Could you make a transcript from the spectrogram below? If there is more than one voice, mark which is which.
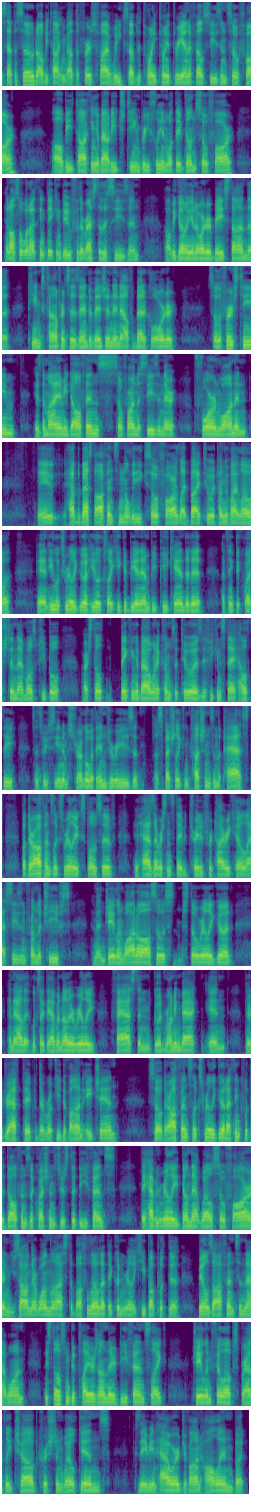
Speaker 1: this
Speaker 2: episode, I'll be talking about the first five weeks of the 2023 NFL season so far. I'll be talking about each team briefly and what they've done so far, and also what I think they can do for the rest of the season. I'll be going in order based on the team's conferences and division in alphabetical order. So the first team is the Miami Dolphins. So far in the season, they're four and one, and they have the best offense in the league so far, led by Tua Tagovailoa, and he looks really good. He looks like he could be an MVP candidate. I think the question that most people are still thinking about when it comes to Tua is if he can stay healthy, since we've seen him struggle with injuries and especially concussions in the past. But their offense looks really explosive. It has ever since they traded for Tyreek Hill last season from the Chiefs. And then Jaylen Waddle also is still really good. And now that looks like they have another really fast and good running back in their draft pick, their rookie De'Von Achane. So their offense looks really good. I think with the Dolphins, the question is just the defense. They haven't really done that well so far, and you saw in their one loss to Buffalo that they couldn't really keep up with the Bills' offense in that one. They still have some good players on their defense, like Jaelan Phillips, Bradley Chubb, Christian Wilkins, Xavier Howard, Jevon Holland, but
